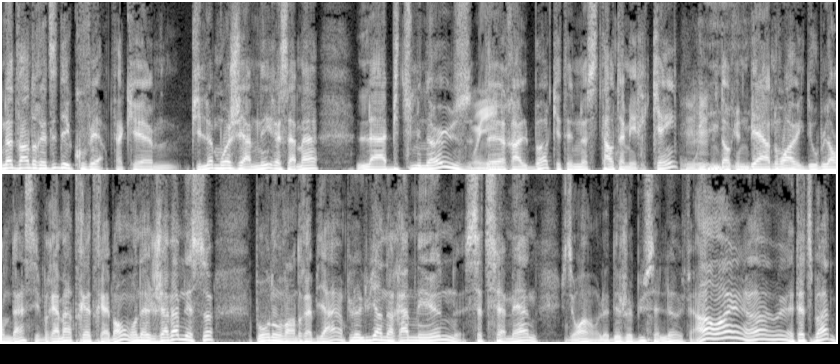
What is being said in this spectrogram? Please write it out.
notre vendredi découverte. Fait que. Euh, puis là, moi, j'ai amené récemment la bitumineuse de Ralba, qui était une stout américain. Donc, une bière noire avec des houblons dedans. C'est vraiment très, très bon. On a, j'avais amené ça pour nos vendre bières. Puis là, lui, en a ramené une cette semaine. Je dis, ouais, on l'a déjà bu, celle-là. Il fait, ah ouais, ah ouais, était-tu bonne?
